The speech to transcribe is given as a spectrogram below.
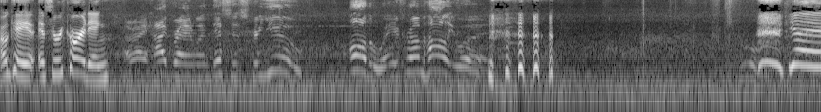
Okay, it's recording. All right, hi Branwen. This is for you, all the way from Hollywood. Yay!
